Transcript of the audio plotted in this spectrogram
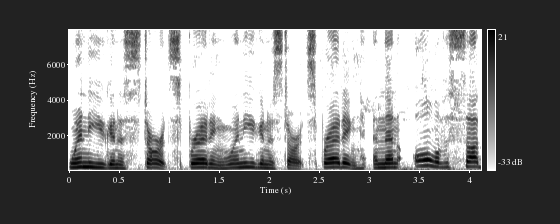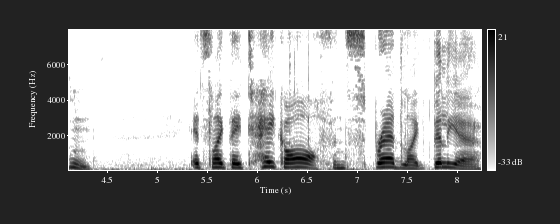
when are you going to start spreading? When are you going to start spreading? And then all of a sudden, it's like they take off and spread like bilio,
